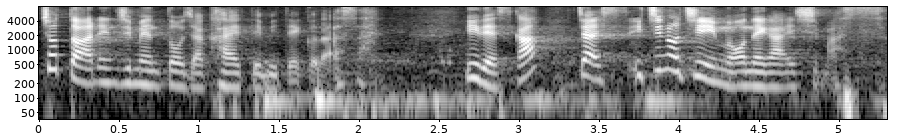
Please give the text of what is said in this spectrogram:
ちょっとアレンジメントをじゃあ変えてみてください。いいですか？じゃあ1のチームお願いします。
